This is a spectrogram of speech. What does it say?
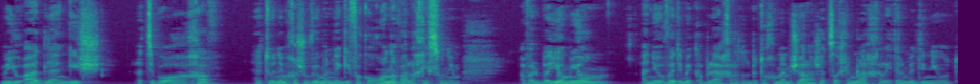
מיועד להנגיש לציבור הרחב נתונים חשובים על נגיף הקורונה ועל החיסונים. אבל ביום יום אני עובד עם מקבלי ההחלטות בתוך הממשלה שצריכים להחליט על מדיניות,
